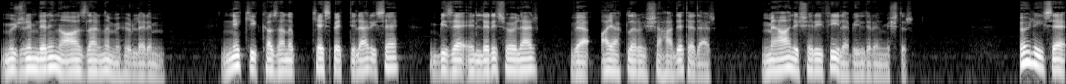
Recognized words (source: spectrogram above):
mücrimlerin ağızlarını mühürlerim. Ne ki kazanıp kesbettiler ise bize elleri söyler ve ayakları şahadet eder. Meali şerifiyle bildirilmiştir. Öyleyse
